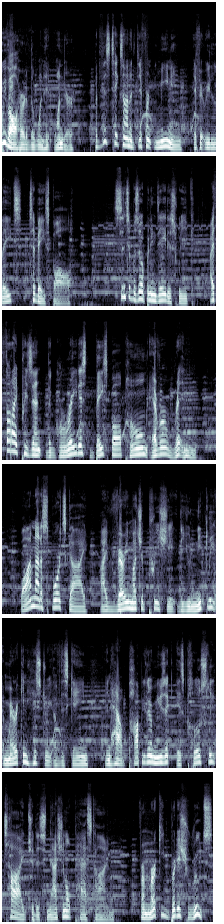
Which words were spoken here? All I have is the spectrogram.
We've all heard of the one hit wonder, but this takes on a different meaning if it relates to baseball. Since it was opening day this week, I thought I'd present the greatest baseball poem ever written. While I'm not a sports guy, I very much appreciate the uniquely American history of this game and how popular music is closely tied to this national pastime. From murky British roots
